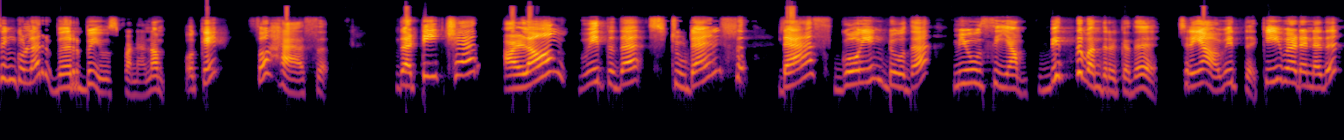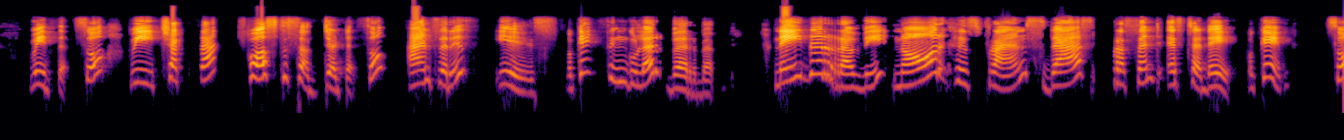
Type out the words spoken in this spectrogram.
சிங்குலர் வெர்பு யூஸ் பண்ணணும். Okay so has the teacher along with the students dash going to the museum with வந்திருக்குது. சரியா? வித் கீவேர்டு என்னது? With so we check the first subject so answer is is okay singular verb neither Ravi nor his friends dash present yesterday okay so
